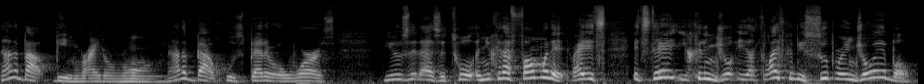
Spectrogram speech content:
not about being right or wrong not about who's better or worse use it as a tool and you can have fun with it right it's it's there you can enjoy like life could be super enjoyable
